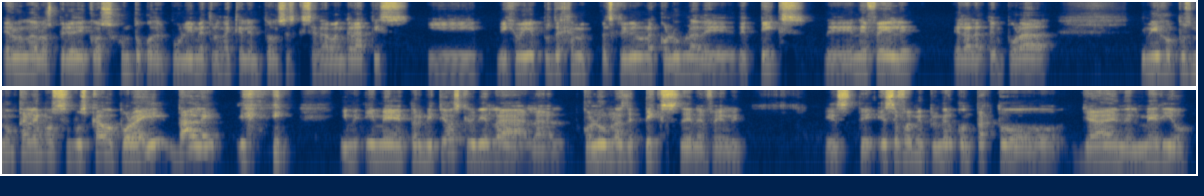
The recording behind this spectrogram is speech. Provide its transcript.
era uno de los periódicos junto con el Pulímetro en aquel entonces que se daban gratis. Y dije, oye, pues déjame escribir una columna de, de PIX, de NFL, era la temporada. Y me dijo, pues nunca le hemos buscado por ahí, dale. Y, y, me, y permitió escribir las la columnas de PIX de NFL. Este, ese fue mi primer contacto ya en el medio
